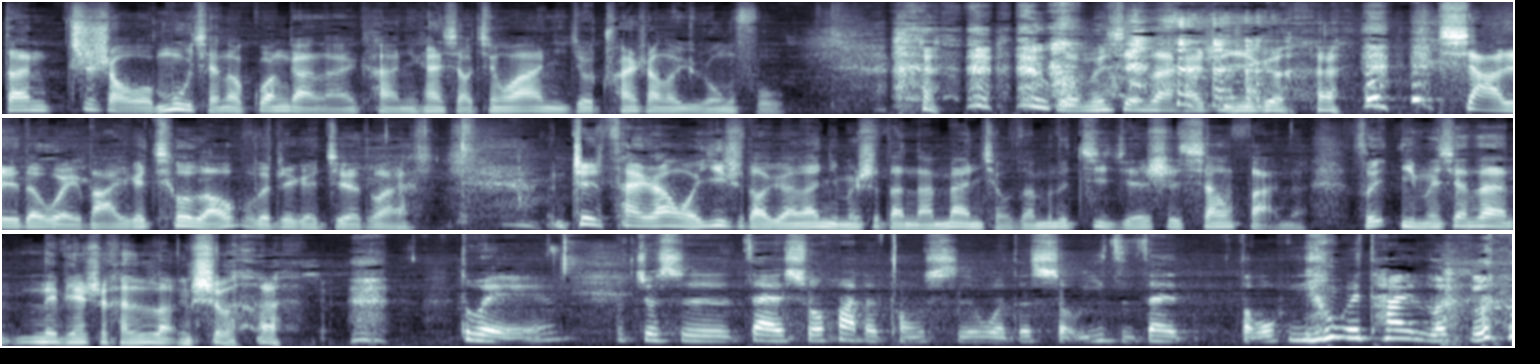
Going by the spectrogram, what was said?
但至少我目前的观感来看，你看小青蛙你就穿上了羽绒服，我们现在还是一个 夏日的尾巴，一个秋老虎的这个阶段，这才让我意识到原来你们是在南半球，咱们的季节是相反的，所以你们现在那边是很冷是吧？对，就是在说话的同时，我的手一直在抖，因为太冷了。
